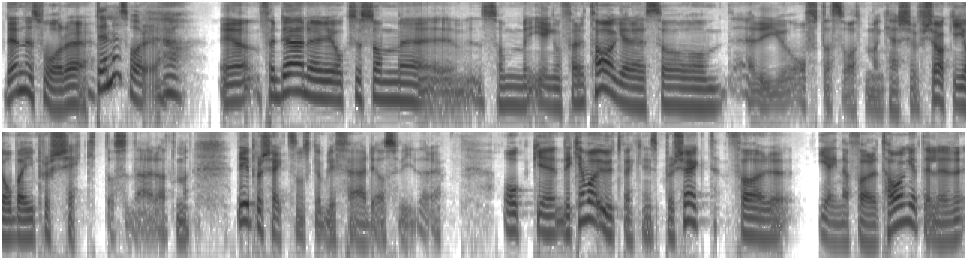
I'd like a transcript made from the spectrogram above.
den är svårare. Den är svårare. Ja. Eh, för där är det också som, eh, som egenföretagare så är det ju ofta så att man kanske försöker jobba i projekt och sådär. Det är projekt som ska bli färdiga och så vidare. Och eh, det kan vara utvecklingsprojekt för egna företaget eller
